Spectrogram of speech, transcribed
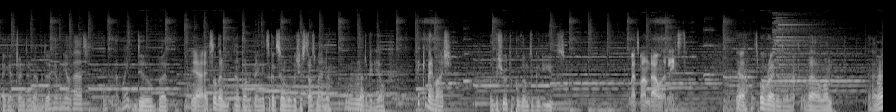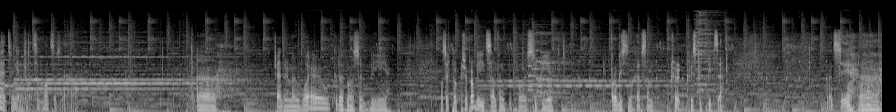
Again, trying to remember, do I have any of that? I might do, but yeah, it's not an an important thing. It's a consumable which restores mana. Mm, Not a big deal. Thank you very much. But be sure to put them to good use. That's one down at least. Yeah, let's move right into the ne- well one. Alright, we're gonna fight some monsters now. Uh, trying to remember where could that monster be. Also, I should probably eat something for CP. Probably still have some cr crispy pizza. Let's see. Uh,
